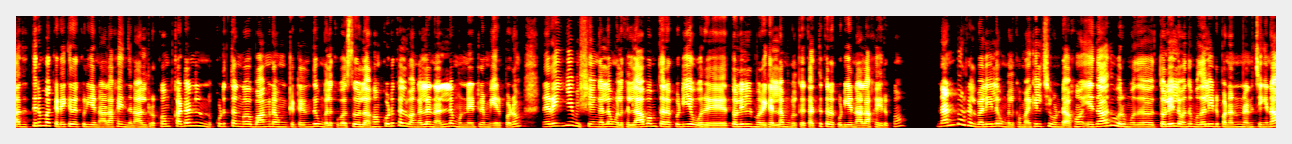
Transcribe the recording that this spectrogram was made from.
அது திரும்ப கிடைக்கிறக்குரிய நாளாக இந்த நாள் இருக்கும். கடன் கொடுத்தவங்க வாங்கினவங்க கிட்டேருந்து உங்களுக்கு வசூலாகும். கொடுக்கல் வாங்கல நல்ல முன்னேற்றம் ஏற்படும். நிறைய விஷயங்களில் உங்களுக்கு லாபம் தரக்கூடிய ஒரு தொழில் முறைகள்லாம் உங்களுக்கு கற்றுக்கிறக்கூடிய நாளாக இருக்கும். நண்பர்கள் வழியில் உங்களுக்கு மகிழ்ச்சி உண்டாகும். ஏதாவது ஒரு முத தொழிலில் வந்து முதலீடு பண்ணணும்னு நினச்சிங்கன்னா,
